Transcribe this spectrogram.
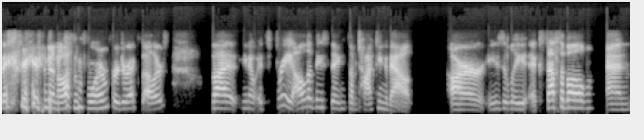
they created an awesome form for direct sellers. But, you know, it's free. All of these things I'm talking about are easily accessible and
